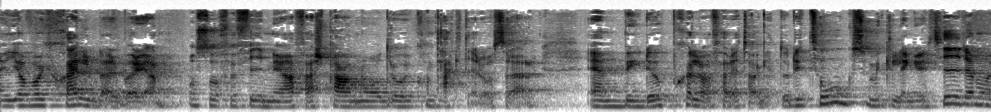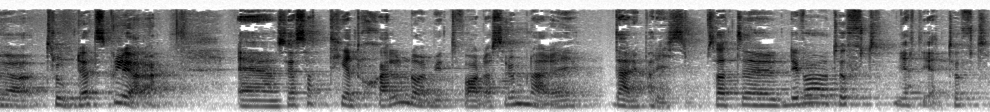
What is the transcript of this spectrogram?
Eh, jag var ju själv där i början och så förfinade jag affärsplan och drog kontakter och sådär. Eh, byggde upp själva företaget och det tog så mycket längre tid än vad jag trodde att det skulle göra. Eh, så jag satt helt själv då i mitt vardagsrum där i, där i Paris. Så att det var tufft, jättejättetufft.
